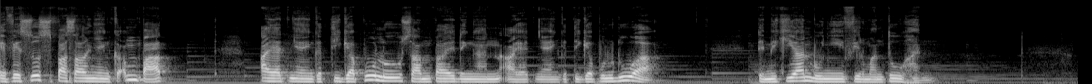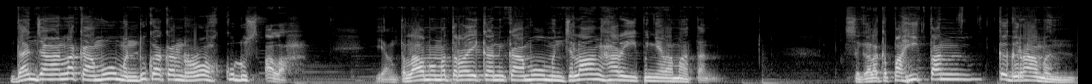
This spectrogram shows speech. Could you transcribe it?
Efesus pasalnya yang keempat, ayatnya yang ke-30 sampai dengan ayatnya yang ke-32. Demikian bunyi firman Tuhan. Dan janganlah kamu mendukakan roh kudus Allah yang telah memeteraikan kamu menjelang hari penyelamatan. Segala kepahitan, kegeraman,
